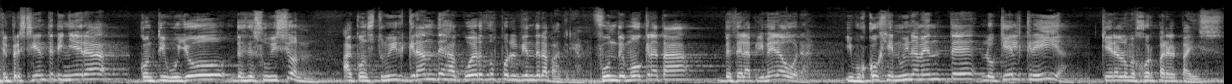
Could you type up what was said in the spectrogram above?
El presidente Piñera contribuyó desde su visión a construir grandes acuerdos por el bien de la patria. Fue un demócrata desde la primera hora y buscó genuinamente lo que él creía que era lo mejor para el país.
